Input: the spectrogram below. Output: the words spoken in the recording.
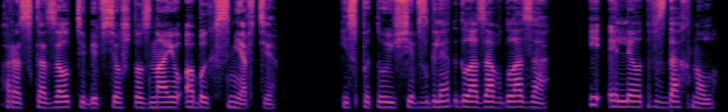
Рассказал тебе все, что знаю об их смерти». Испытующий взгляд глаза в глаза. И Эллиот вздохнул.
